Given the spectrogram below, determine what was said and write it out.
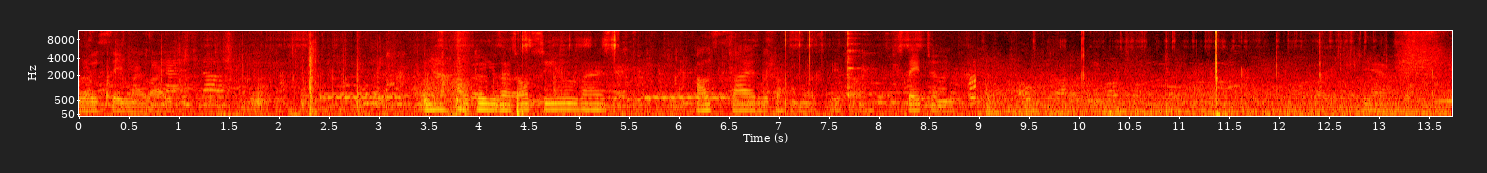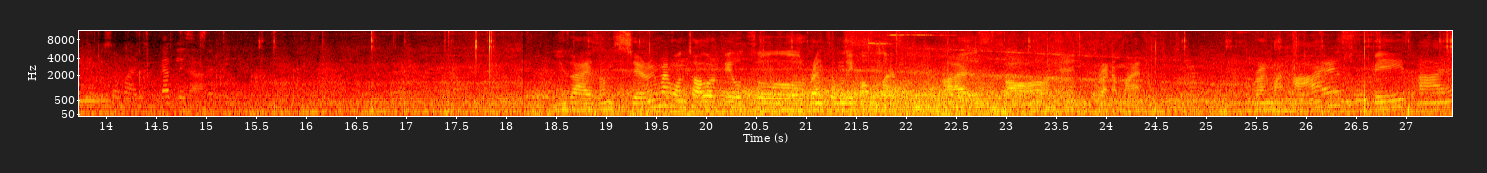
Really saved my life. Yeah, okay, you guys. I'll see you guys outside with the homeless people. Stay tuned. Yeah. You guys, I'm sharing my one dollar bill to randomly homeless. I saw in front of my of my eyes, face, eyes.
